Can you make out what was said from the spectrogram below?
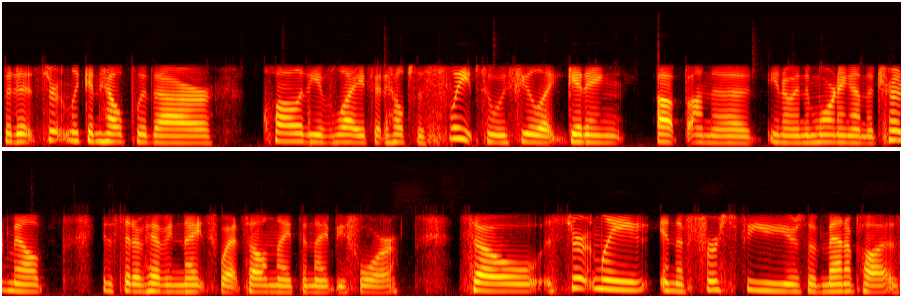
but it certainly can help with our quality of life. It helps us sleep, so we feel like getting up on the you know in the morning on the treadmill instead of having night sweats all night the night before. So certainly in the first few years of menopause,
